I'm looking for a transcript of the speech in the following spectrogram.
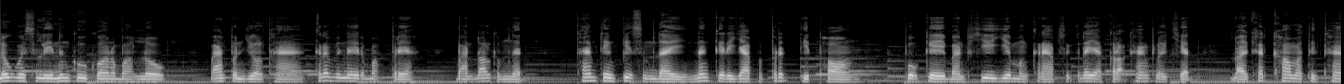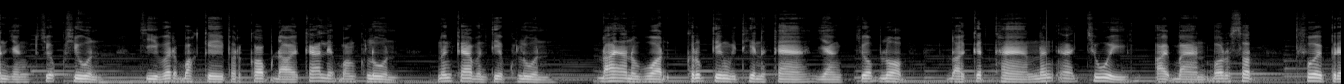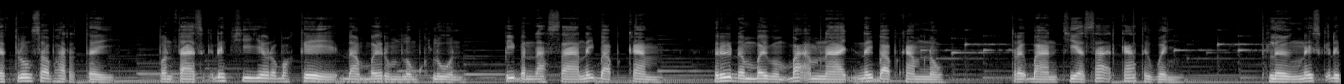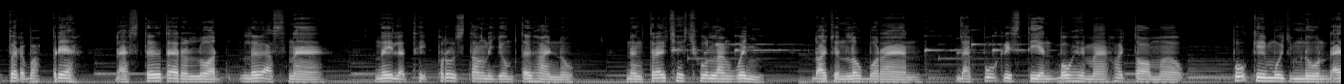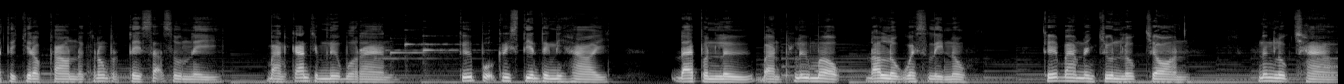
លោក Wesley និងគូកងរបស់លោក បានពន្យល់ថាក្រឹតវិន័យរបស់ព្រះ បានដល់គំនិតថែមទាំងពាក្យសម្ដីនិងកិរិយាប្រព្រឹត្តទៀតផង ពួកគេបានព្យាយាមបង្ក្រាបសេចក្តីអាក្រក់ខាងផ្លូវចិត្តដោយខិតខំអធិដ្ឋានយ៉ាងខ្ជាប់ខ្ជួន ជីវិតរបស់គេប្រកបដោយការលះបង់ខ្លួន និងការបន្ទាបខ្លួនដោយអនុវត្តគ្រប់ទាំងវិធានការយ៉ាងជាប់លាប់ដោយគិតថានឹងអាចជួយឲ្យបានបរិសុទ្ធធ្វើឲ្យព្រះទ្រង់សពហរតីប៉ុន្តែសេចក្តីព្យាយាមរបស់គេ ដើម្បីរំលំខ្លួន ពីបណ្ដាសានៃបាបកម្មឬដើម្បីបំបាក់អំណាចនៃបាបកម្មនោះត្រូវបានជាអសាអការទៅវិញភ្លើងនៃសេចក្តីពិតរបស់ព្រះដែលស្ទើរតែរលត់លើអាសនា នៃលទ្ធិប្រូតស្តង់និយមទៅហើយនោះនឹងត្រូវឆេះឈួលឡើងវិញដោយចន្លោះបុរាណដែលពួកគ្រីស្ទៀនបូហេម៉ាហុចតមកពួកគេមួយចំនួនដែលទៅជ្រកកោននៅក្នុងប្រទេសសាក់សូនី បានកាន់ជំនឿបុរាណគឺពួកគ្រីស្ទៀនទាំងនេះហើយដែលពន្លឺបានភ្លឺមកដល់លោក Wesley នោះគេបានបញ្ជូនលោក John និងលោក Charles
